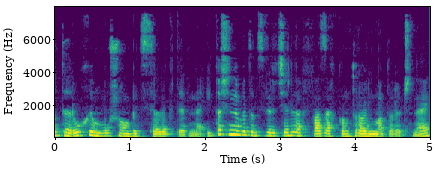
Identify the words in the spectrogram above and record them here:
to te ruchy muszą być selektywne. I to się nawet odzwierciedla w fazach kontroli motorycznej.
